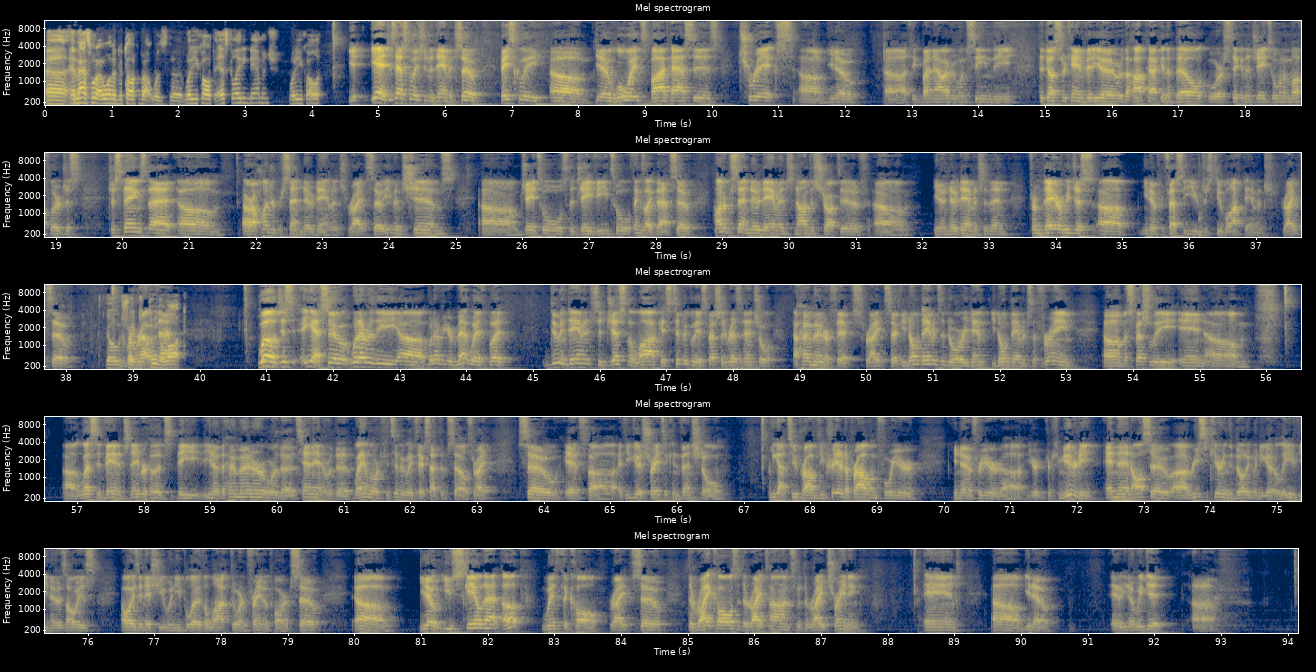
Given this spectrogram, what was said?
Uh, and that's what I wanted to talk about was the what do you call it? The escalating damage? What do you call it? Yeah, yeah just escalation of damage. So basically, um, you know, Lloyd's bypasses, tricks. Um, you know, uh, I think by now everyone's seen the the duster can video or the hot pack in a belt or sticking a J tool in a muffler. Just just things that um, are 100% no damage, right? So even shims, um, J tools, the JV tool, things like that. So 100% no damage, non-destructive, um, you know, no damage. And then from there, we just, uh, you know, profess that you just do lock damage, right? So go straight through the lock. Well, just yeah. So whatever the uh, whatever you're met with, but doing damage to just the lock is typically, especially residential, a homeowner fix, right? So if you don't damage the door, you, dam- you don't damage the frame, um, especially in um, uh, less advantaged neighborhoods, the you know the homeowner or the tenant or the landlord can typically fix that themselves, right? So if uh, if you go straight to conventional, you got two problems. You created a problem for your you know for your uh, your, your community, and then also uh, resecuring the building when you go to leave. You know is always always an issue when you blow the lock door and frame apart. So, um, you know, you scale that up with the call, right? So the right calls at the right times with the right training, and um, you know, it, you know, we get uh,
